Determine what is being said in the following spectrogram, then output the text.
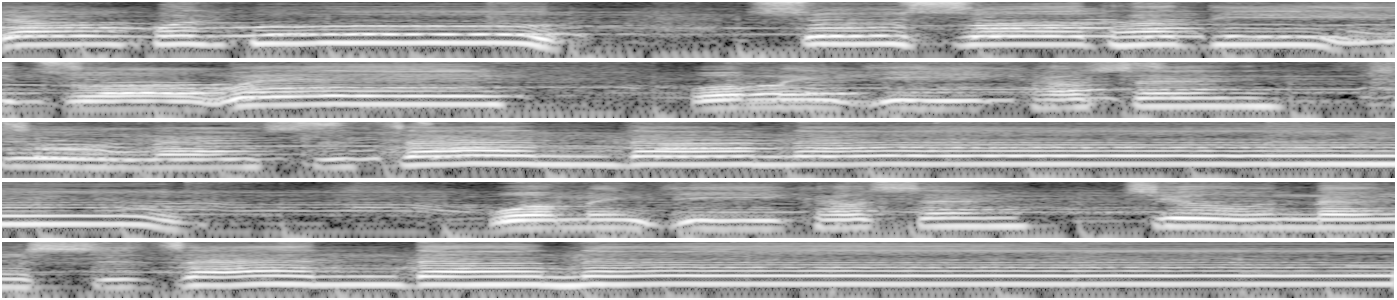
要欢呼，诉说他的作为，我们依靠神就能施展大能。我们依靠神就能施展大能。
